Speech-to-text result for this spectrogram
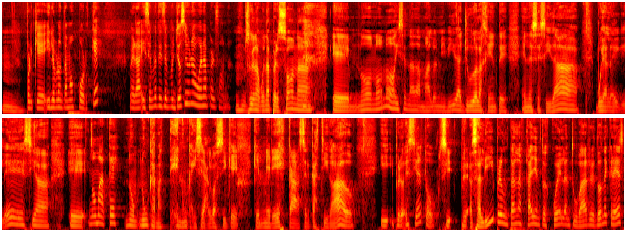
Mm. Porque, y le preguntamos por qué. ¿Verdad? Y siempre te dice, pues yo soy una buena persona. Soy una buena persona, eh, no, no, no hice nada malo en mi vida, ayudo a la gente en necesidad, voy a la iglesia. Eh, no maté. No, nunca maté, nunca hice algo así que, que merezca ser castigado. Y, pero es cierto, si salí y preguntar en las calles, en tu escuela, en tu barrio, ¿dónde crees?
